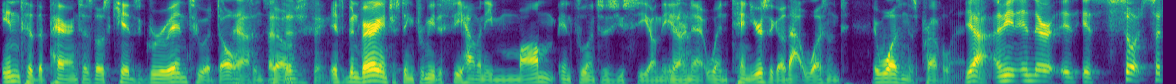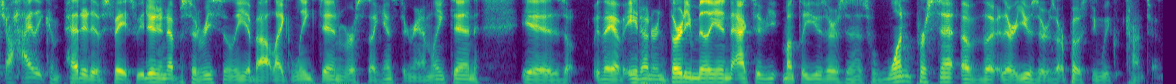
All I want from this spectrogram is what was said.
into the parents as those kids grew into adults. Yeah, and so interesting. it's been very interesting for me to see how many mom influencers you see on the Yeah. internet when 10 years ago that wasn't it wasn't as prevalent. Yeah, I mean, and there it, it's so such a highly competitive space. We did an episode recently about like LinkedIn versus like Instagram. LinkedIn is they have 830 million active monthly users, and it's one percent of the, their users are posting weekly content.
